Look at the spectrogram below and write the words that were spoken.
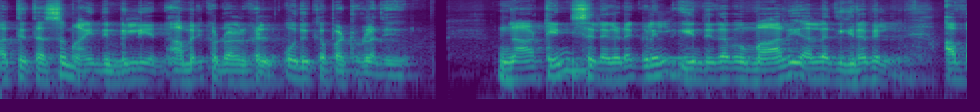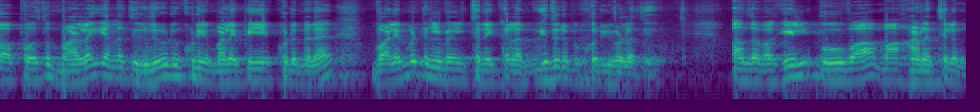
பத்து தசம் ஐந்து மில்லியன் அமெரிக்க டாலர்கள் ஒதுக்கப்பட்டுள்ளது. நாட்டின் சில இடங்களில் இன்றிரவு மாலை அல்லது இரவில் அவ்வப்போது மழை அல்லது இடியுடன் கூடிய மழை பெய்யக்கூடும் என வளிமண்டலவியல் திணைக்களம் எதிர்ப்பு கூறியுள்ளது. அந்த வகையில் ஊவா மாகாணத்திலும்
